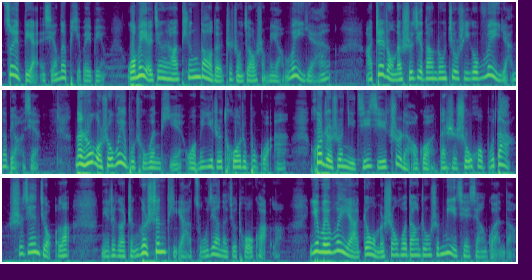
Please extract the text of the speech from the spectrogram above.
最典型的脾胃病。我们也经常听到的这种叫什么呀？胃炎啊，这种呢，实际当中就是一个胃炎的表现。那如果说胃不出问题，我们一直拖着不管，或者说你积极治疗过，但是收获不大，时间久了，你这个整个身体呀，逐渐的就拖垮了。因为胃呀，跟我们生活当中是密切相关的，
